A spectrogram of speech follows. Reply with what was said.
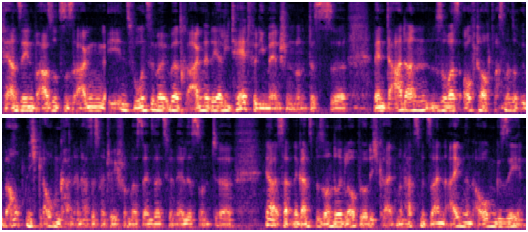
Fernsehen war sozusagen ins Wohnzimmer übertragene Realität für die Menschen und das, äh, wenn da dann sowas auftaucht, was man so überhaupt nicht glauben kann, dann hat es natürlich schon was Sensationelles und äh, ja, es hat eine ganz besondere Glaubwürdigkeit. Man hat es mit seinen eigenen Augen gesehen.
